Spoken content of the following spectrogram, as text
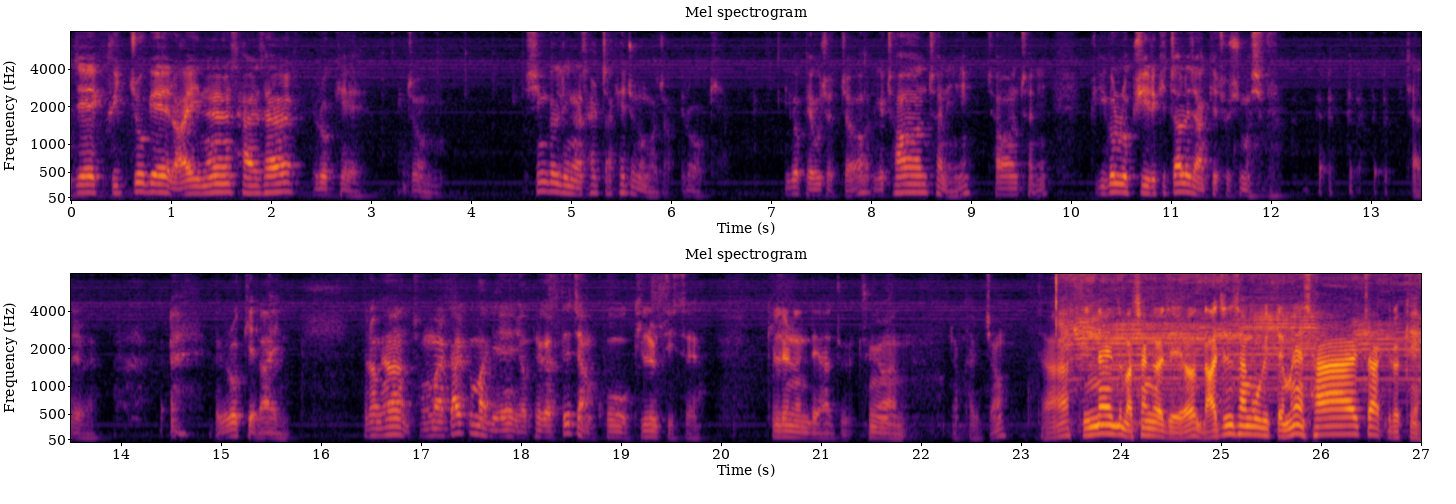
이제 귀 쪽에 라인을 살살 이렇게 좀 싱글링을 살짝 해주는 거죠. 이렇게 이거 배우셨죠? 이거 천천히 천천히 이걸로 귀 이렇게 자르지 않게 조심하시고요. 잘해라. 이렇게 라인 그러면 정말 깔끔하게 옆에가 뜨지 않고 기를 수 있어요. 기르는데 아주 중요한 역할이죠. 자, 뒷라인도 마찬가지예요. 낮은 상고기 때문에 살짝 이렇게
